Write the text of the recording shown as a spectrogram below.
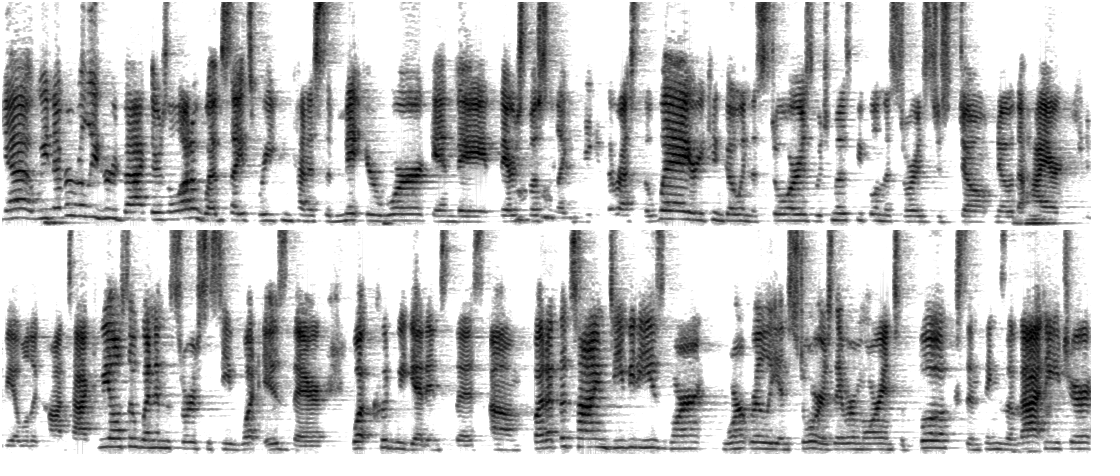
yeah, we never really heard back. There's a lot of websites where you can kind of submit your work and they they're supposed to like make it the rest of the way, or you can go in the stores, which most people in the stores just don't know the mm-hmm. hierarchy to be able to contact. We also went in the stores to see what is there, what could we get into this. Um, but at the time, DVDs weren't weren't really in stores. They were more into books and things of that nature.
